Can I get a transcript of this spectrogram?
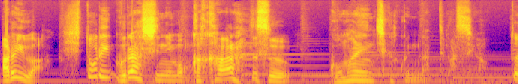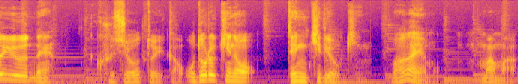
あるいは、一人暮らしにもかかわらず5万円近くになってますよ。というね、苦情というか、驚きの電気料金。我が家も、まあまあ、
